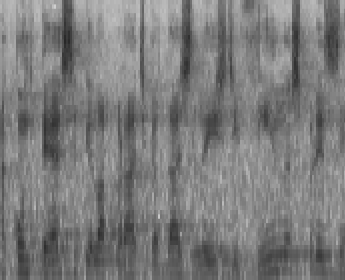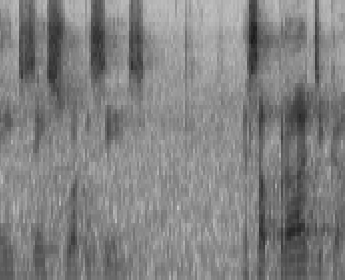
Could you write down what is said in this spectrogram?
acontece pela prática das leis divinas presentes em sua consciência. Essa prática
